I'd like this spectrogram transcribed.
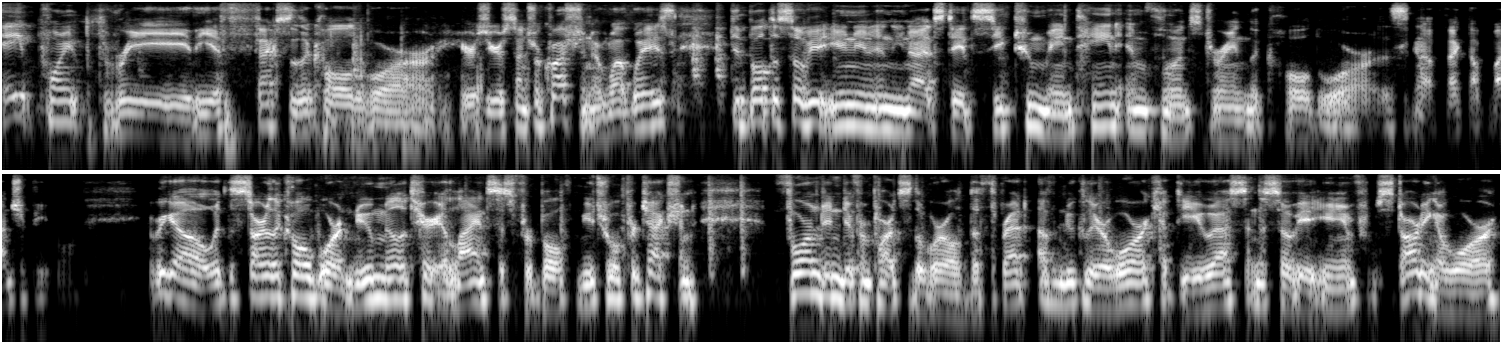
8.3 The effects of the Cold War. Here's your essential question In what ways did both the Soviet Union and the United States seek to maintain influence during the Cold War? This is going to affect a bunch of people. Here we go. With the start of the Cold War, new military alliances for both mutual protection formed in different parts of the world. The threat of nuclear war kept the US and the Soviet Union from starting a war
